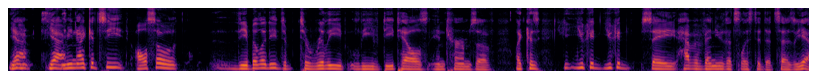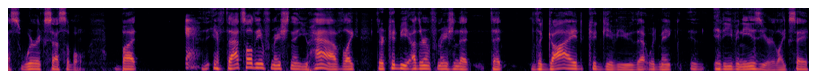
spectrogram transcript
yeah, yeah. I mean, I could see also the ability to, to really leave details in terms of like because you could you could say have a venue that's listed that says yes we're accessible but yeah. if that's all the information that you have like there could be other information that that the guide could give you that would make it even easier like say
